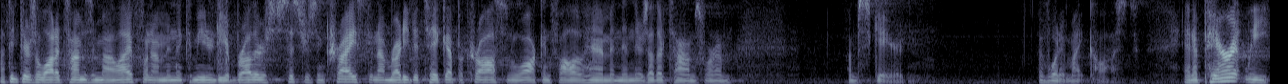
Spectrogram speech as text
I think there's a lot of times in my life when I'm in the community of brothers, sisters in Christ, and I'm ready to take up a cross and walk and follow Him. And then there's other times where I'm, I'm scared of what it might cost. And apparently,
